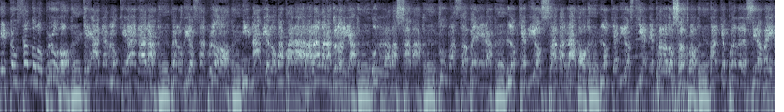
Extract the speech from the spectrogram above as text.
esté usando los brujos, que hagan lo que hagan, pero Dios habló y nadie lo va a parar. Alaba la gloria. Un rabasaba. Tú vas saber lo que Dios ha avalado, lo que Dios tiene para nosotros. Alguien puede decir amén,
